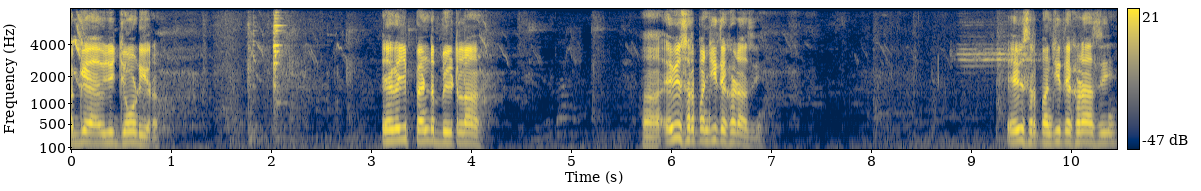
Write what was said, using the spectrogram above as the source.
ਅੱਗੇ ਆਇਓ ਜੀ ਜੌਨ ਇਹ ਹੈਗਾ ਜੀ ਪਿੰਡ ਬੀਟਲਾਂ। ਹਾਂ, ਇਹ ਵੀ ਸਰਪੰਚੀ ਤੇ ਖੜਾ ਸੀ। ਇਹ ਵੀ ਸਰਪੰਚੀ ਤੇ ਖੜਾ ਸੀ।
